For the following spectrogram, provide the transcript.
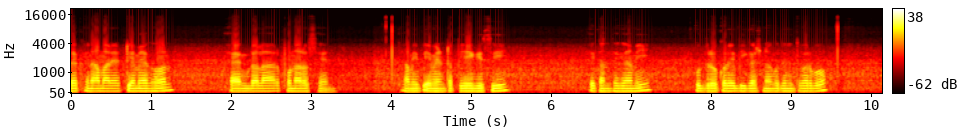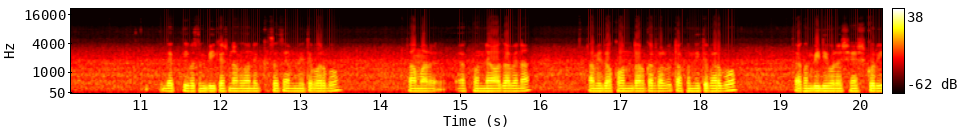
দেখেন, আমার এটিএমে এখন এক ডলার পনেরো সেন্ট আমি পেমেন্টটা পেয়ে গেছি। এখান থেকে আমি ক্ষুদ্র করে বিকাশ নগদে নিতে পারব। দেখতেই পাচ্ছেন, বিকাশ নগদ অনেক কিছু আছে, আমি নিতে পারব। তো আমার এখন নেওয়া যাবে না। আমি যখন দরকার পড়বে তখন নিতে পারব। এখন ভিডিওটা শেষ করি।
